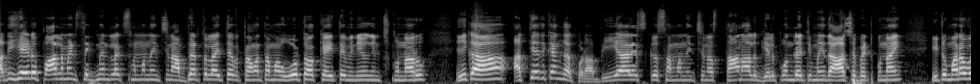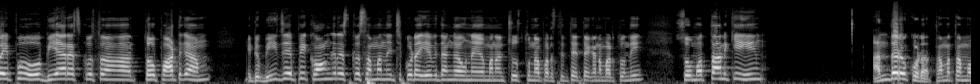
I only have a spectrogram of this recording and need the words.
పదిహేడు పార్లమెంట్ సెగ్మెంట్లకు సంబంధించిన అభ్యర్థులు అయితే తమ తమ ఓటు హక్కు అయితే వినియోగించుకున్నారు. ఇక అత్యధికంగా కూడా బీఆర్ఎస్కు సంబంధించిన స్థానాలు గెలుపొందేటి మీద ఆశ పెట్టుకున్నాయి. ఇటు మరోవైపు బీఆర్ఎస్కు తో పాటుగా ఇటు బీజేపీ కాంగ్రెస్కు సంబంధించి కూడా ఏ విధంగా ఉన్నాయో మనం చూస్తున్న పరిస్థితి అయితే కనబడుతుంది. సో మొత్తానికి అందరూ కూడా తమ తమ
